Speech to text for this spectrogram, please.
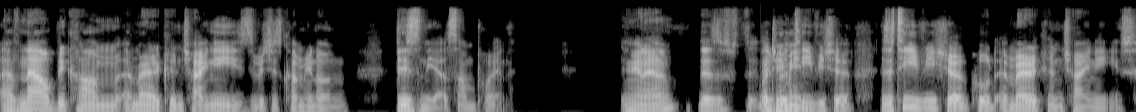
have now become American Chinese, which is coming on Disney at some point. You know, there's What do you a mean? TV show. There's a TV show called American Chinese.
